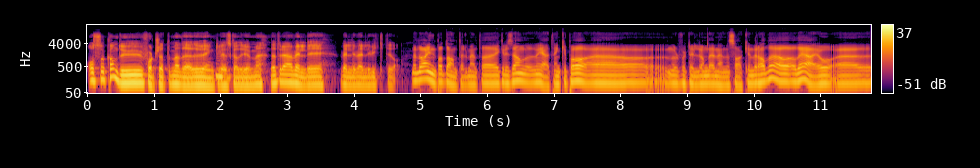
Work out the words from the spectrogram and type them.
og så kan du fortsette med det du egentlig skal drive med. Det tror jeg er veldig, veldig veldig viktig. da. Men du var inne på et annet element Kristian, Christian, når jeg tenker på, uh, når du forteller om den ene saken dere hadde. Og det er jo uh,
